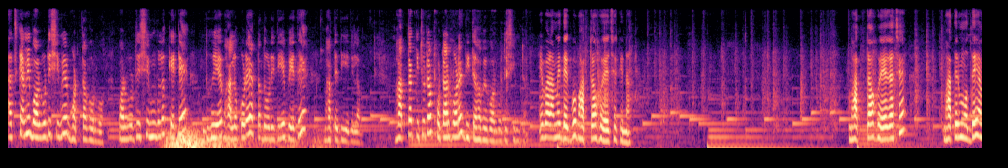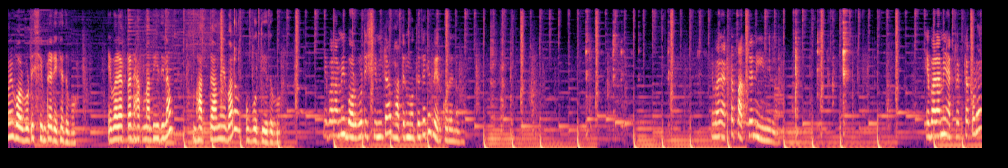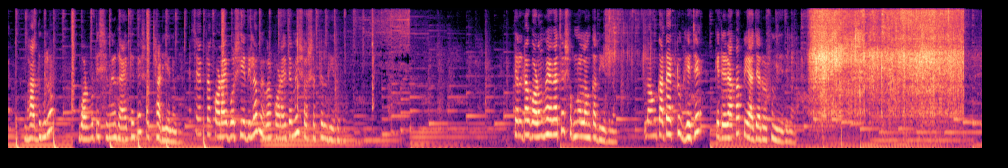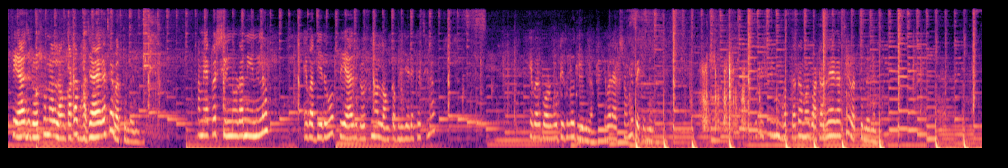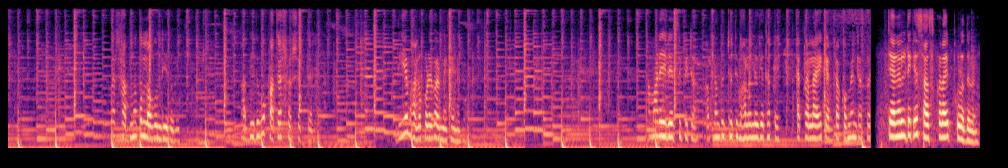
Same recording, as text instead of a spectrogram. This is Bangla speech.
আজকে আমি বরবটি শিমের ভর্তা করব। বরবটি শিমগুলো কেটে ধুয়ে ভালো করে একটা দড়ি দিয়ে বেঁধে ভাতে দিয়ে দিলাম। ভাতটা কিছুটা ফোটার পরে দিতে হবে বরবটি শিমটা এবার আমি দেখব ভাতটা হয়েছে কিনা। ভাতটা হয়ে গেছে। ভাতের মধ্যেই আমি বরবটি শিমটা রেখে দেবো। এবার একটা ঢাকনা দিয়ে দিলাম। ভাতটা আমি এবার উপর দিয়ে দেবো। এবার আমি বরবটি শিমটা ভাতের মধ্যে থেকে বের করে নেব। এবার একটা পাত্রে নিয়ে নিলাম। এবার আমি একটা একটা করে ভাতগুলো বরবটি শিমের গায়ে থেকে সব ছাড়িয়ে নেব। সে একটা কড়াই বসিয়ে দিলাম, এবার কড়াইতে আমি সর্ষের তেল দিয়ে দেবো। তেলটা গরম হয়ে গেছে, শুকনো লঙ্কা দিয়ে দিলাম। লঙ্কাটা একটু ভেজে কেটে রাখা পেঁয়াজ আর রসুন দিয়ে দিলাম। পেঁয়াজ, রসুন আর লঙ্কাটা ভাজা হয়ে গেছে, এবার তুলে নেব আমি একটা শিলনোড়া নিয়ে নিলাম। এবার দিয়ে দেবো পেঁয়াজ, রসুন আর লঙ্কা ভেজে রেখেছিলাম। এবার বরবটিগুলো দিয়ে দিলাম। এবার একসঙ্গে বেটে নেব। ভর্তাটা আমার বাটা হয়ে গেছে, এবার তুলে নেব। এবার স্বাদ মতো লবণ দিয়ে দেবো। আর দিয়ে দেবো কাঁচা সর্ষের তেল। দিয়ে ভালো করে এবার মেখে নেব। আমার এই রেসিপিটা আপনাদের যদি ভালো লেগে থাকে, একটা লাইক একটা কমেন্ট একটা চ্যানেলটিকে সাবস্ক্রাইব করে দেবেন।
